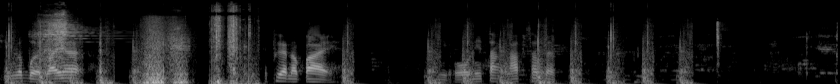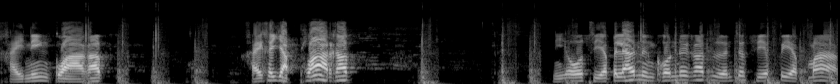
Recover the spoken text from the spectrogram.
ทิ้งระเบิดไว้ฮะให้เพื่อนเอาไปนี่โอนี่ตั้งรับซะแบบใครนิ่งกว่าครับ ใครขยับพลาดครับนีโอเสียไปแล้วหนึ่งคนด้วยครับ เหลือนจะเสียเปรียบมาก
